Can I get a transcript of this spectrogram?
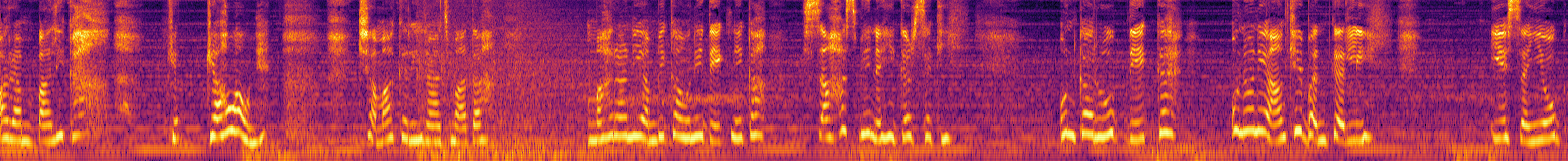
और अंबालिका क्या क्या हुआ उन्हें? क्षमा करें राजमाता। महारानी अंबिका उन्हें देखने का साहस भी नहीं कर सकी। उनका रूप देखकर उन्होंने आँखें बंद कर ली। ये संयोग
